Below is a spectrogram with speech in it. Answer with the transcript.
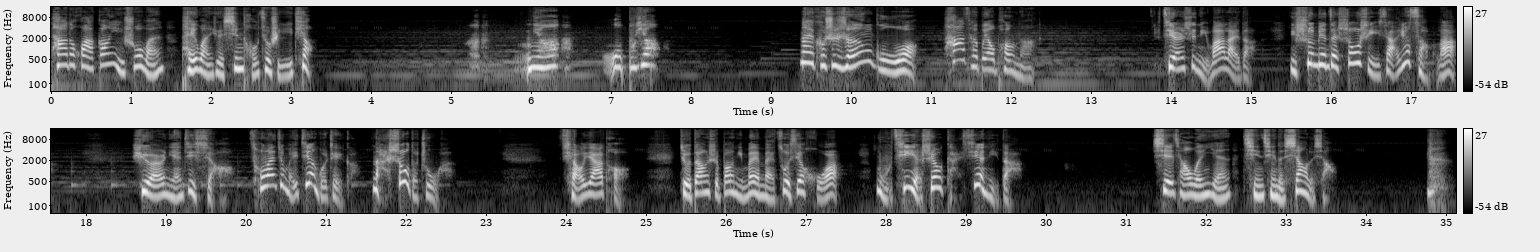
他的话刚一说完，裴婉月心头就是一跳。娘，我不要。那可是人骨，他才不要碰呢。既然是你挖来的，你顺便再收拾一下，又怎么了？玉儿年纪小，从来就没见过这个，哪受得住啊？乔丫头，就当是帮你妹妹做些活儿，母亲也是要感谢你的。谢乔闻言，轻轻的笑了笑。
